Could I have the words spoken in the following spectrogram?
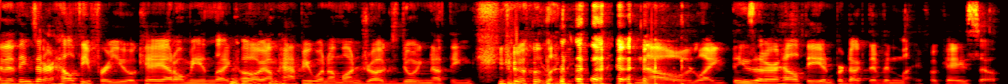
and the things that are healthy for you okay? I don't mean like oh i'm happy when i'm on drugs doing nothing. You know like no like things that are healthy and productive in life okay? So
